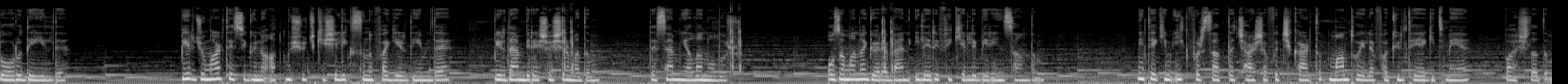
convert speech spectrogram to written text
doğru değildi. Bir cumartesi günü 63 kişilik sınıfa girdiğimde Birdenbire şaşırmadım. Desem yalan olur. O zamana göre ben ileri fikirli bir insandım. Nitekim ilk fırsatta çarşafı çıkartıp manto ile fakülteye gitmeye başladım.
